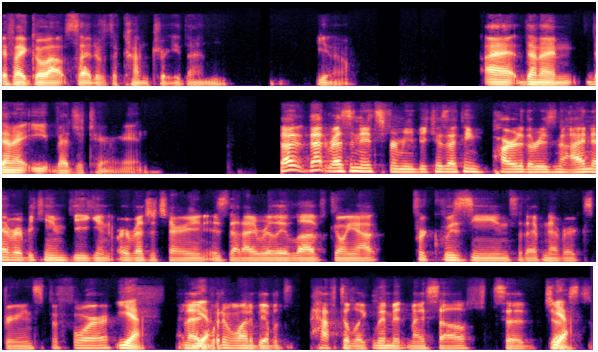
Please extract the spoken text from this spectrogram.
if I go outside of the country then you know I, then I'm then I eat vegetarian. That that resonates for me because I think part of the reason I never became vegan or vegetarian is that I really love going out for cuisines that I've never experienced before. Yeah, and I yeah. wouldn't want to be able to have to like limit myself to Yeah. just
